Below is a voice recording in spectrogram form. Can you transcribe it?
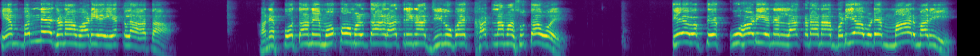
એમ બંને જણા વાડીએ એકલા હતા. અને પોતાને મોકો મળતા રાત્રિના જીલુભાઈ ખાટલામાં સૂતા હોય. તે વખતે કુહાડી અને લાકડાના બડિયા વડે માર મારી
